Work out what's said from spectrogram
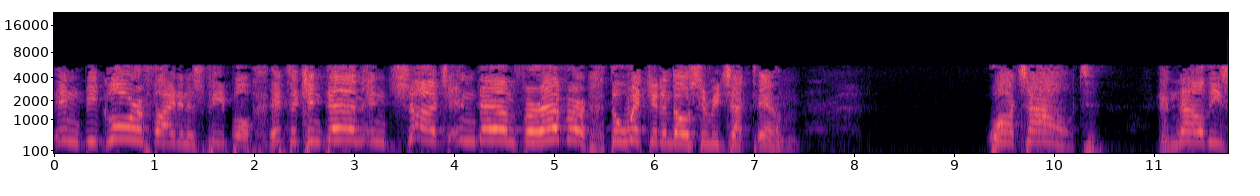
and be glorified in His people. And to condemn and judge and damn forever the wicked and those who reject Him. Watch out. And now these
